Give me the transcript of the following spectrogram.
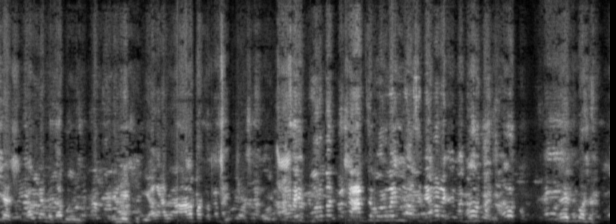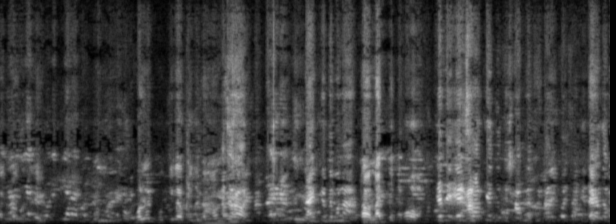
শেষ, কালকে আমরা যাব একটু কি বলেন ভক্তি লাভ আচ্ছা লাইভ কে না? হ্যাঁ লাইভ দেব। যদি এই সরকে যদি সামনে তুই গাড়ি পয়সা দেখা দেব।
